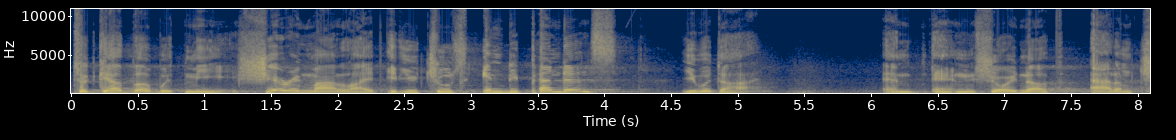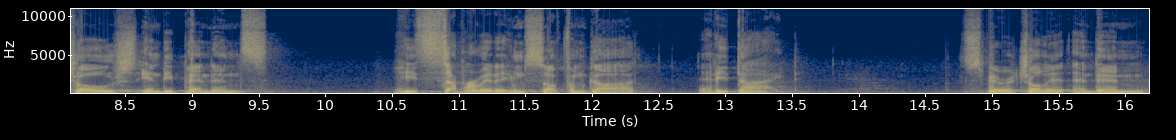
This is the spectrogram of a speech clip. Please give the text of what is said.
together with me, sharing my life. If you choose independence, you would die. And, and sure enough, Adam chose independence. He separated himself from God and he died spiritually. And then,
